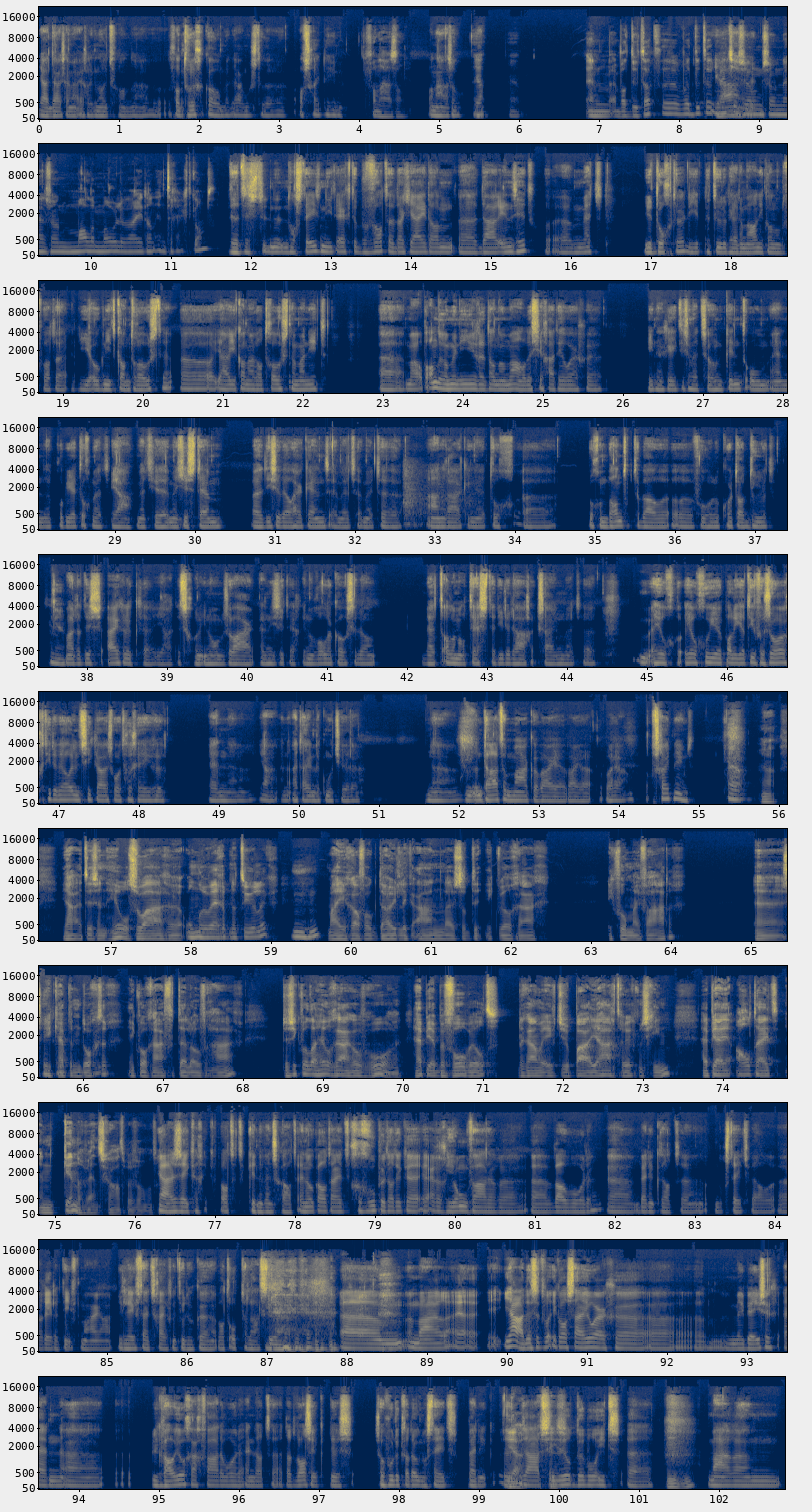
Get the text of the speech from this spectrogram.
ja, daar zijn we eigenlijk nooit van, uh, van teruggekomen. Daar moesten we afscheid nemen. Van Hazel? Van Hazel, ja. ja. En wat doet dat, uh, wat doet dat ja, met je, zo'n zo'n uh, zo'n malle molen waar je dan in terecht komt? Dat is nog steeds niet echt te bevatten dat jij dan daarin zit met je dochter, die het natuurlijk helemaal niet kan ontvatten, die je ook niet kan troosten. ja, je kan haar wel troosten, maar niet maar op andere manieren dan normaal. Dus je gaat heel erg energetisch met zo'n kind om en uh, probeer toch met, ja, met, je, met je stem, uh, die ze wel herkent, en met, uh, met aanrakingen toch, toch een band op te bouwen voor hoe kort dat duurt. Ja. Maar dat is eigenlijk, ja, dat is gewoon enorm zwaar. En die zit echt in een rollercoaster dan. Met allemaal testen die er dagelijks zijn. Met heel, heel goede palliatieve zorg die er wel in het ziekenhuis wordt gegeven. En, ja, en uiteindelijk moet je een, een datum maken waar je, waar, je, waar je afscheid neemt. Ja. Ja. ja, het is een heel zwaar onderwerp natuurlijk. Mhm. Maar je gaf ook duidelijk aan, luister, ik wil graag, ik voel mijn vader. Uh, ik heb een dochter, ik wil graag vertellen over haar. Dus ik wil daar heel graag over horen. Heb jij bijvoorbeeld dan gaan we eventjes een paar jaar terug misschien. Heb jij altijd een kinderwens gehad bijvoorbeeld? Ja, zeker. Ik heb altijd een kinderwens gehad. En ook altijd geroepen dat ik uh, erg jong vader uh, wou worden. ben ik dat nog steeds wel relatief. Maar ja, die leeftijd schrijft natuurlijk wat op de laatste jaren. um, maar ja, dus het, ik was daar heel erg mee bezig. En ik wou heel graag vader worden. En dat, dat was ik. Dus zo voel ik dat ook nog steeds, ben ik. Ja, dus ja het is een heel dubbel iets. Uh, Maar um,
